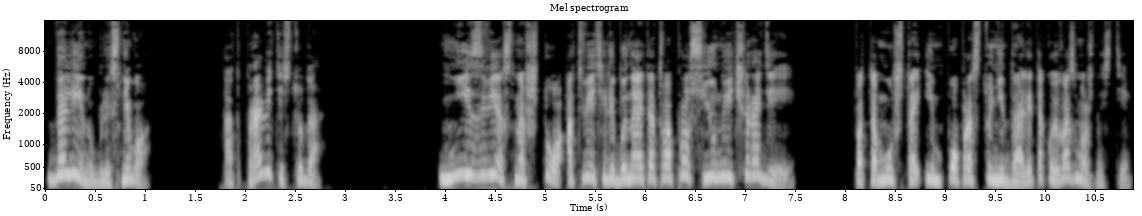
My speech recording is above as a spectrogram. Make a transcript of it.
Долину близ него. Отправитесь туда? Неизвестно, что ответили бы на этот вопрос юные чародеи, потому что им попросту не дали такой возможности.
